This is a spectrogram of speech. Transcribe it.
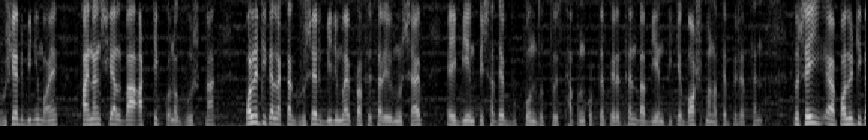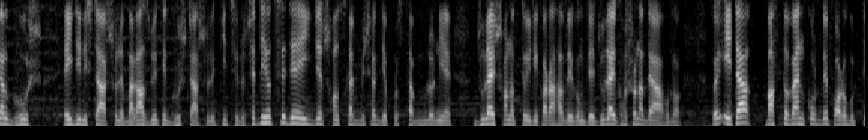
ঘুষের বিনিময়ে ফাইন্যান্সিয়াল বা আর্থিক কোনো ঘুষ না পলিটিক্যাল একটা ঘুষের বিনিময়ে প্রফেসর ইউনুস সাহেব এই বিএনপির সাথে বন্ধুত্ব স্থাপন করতে পেরেছেন বা বিএনপিকে বশ মানাতে পেরেছেন। তো সেই পলিটিক্যাল ঘুষ, এই জিনিসটা আসলে বা রাজনৈতিক ঘুষটা আসলে কী ছিল? সেটি হচ্ছে যে এই যে সংস্কার বিষয়ক যে প্রস্তাবগুলো নিয়ে জুলাই সনদ তৈরি করা হবে এবং যে জুলাই ঘোষণা দেওয়া হলো তো এটা বাস্তবায়ন করবে পরবর্তী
